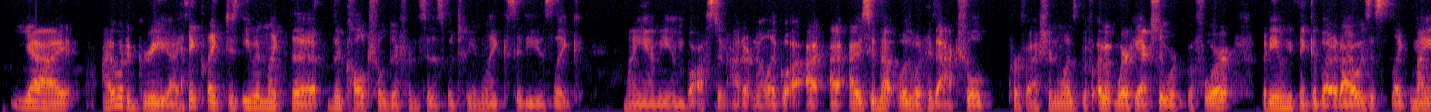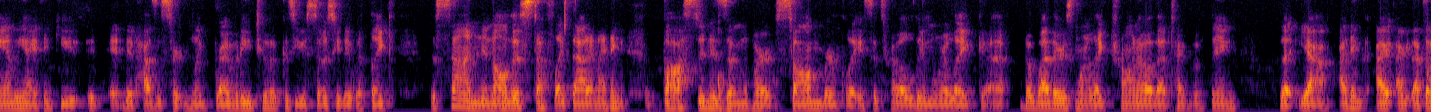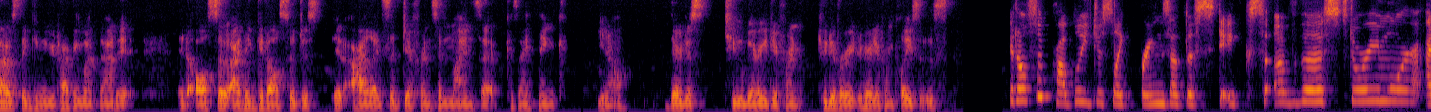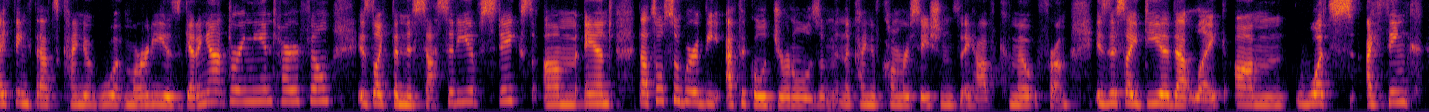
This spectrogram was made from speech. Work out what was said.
Yeah, I, I would agree. I think like just even like the the cultural differences between like cities like Miami and Boston. I don't know. Like I I assume that was what his actual profession was before, I mean, where he actually worked before. But even if you think about it, I always just like Miami. I think you it, it, has a certain like brevity to it because you associate it with like the sun and all this stuff like that. And I think Boston is a more somber place. It's probably more like uh, the weather's more like Toronto, that type of thing. But yeah, I think I, I that's what I was thinking when you're talking about that. It it also I think it also just it highlights the difference in mindset because I think you know they're just two very different two different very different places it also probably just like brings out the stakes of the story more. I think that's kind of what marty is getting at during the entire film is like the necessity of stakes. Um and that's also where the ethical journalism and the kind of conversations they have come out from is this idea that like um what's i think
